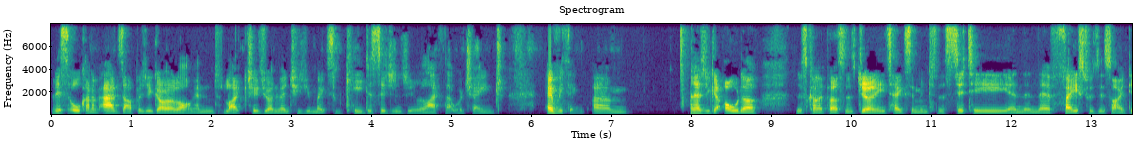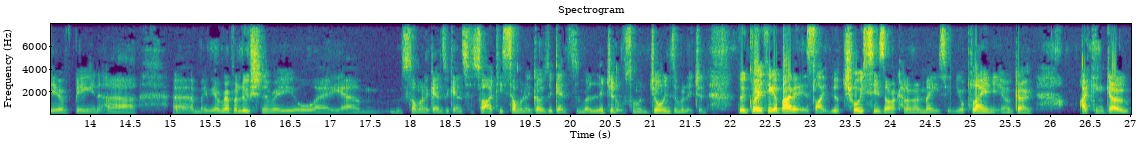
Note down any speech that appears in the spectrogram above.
this all kind of adds up as you go along. And like choose your own adventures, you make some key decisions in your life that will change everything. Um, and as you get older, this kind of person's journey takes them into the city, and then they're faced with this idea of being uh, uh, maybe a revolutionary or a um, someone against against society, someone who goes against the religion, or someone joins the religion. The great thing about it is like your choices are kind of amazing. You're playing it, you're going, I can go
